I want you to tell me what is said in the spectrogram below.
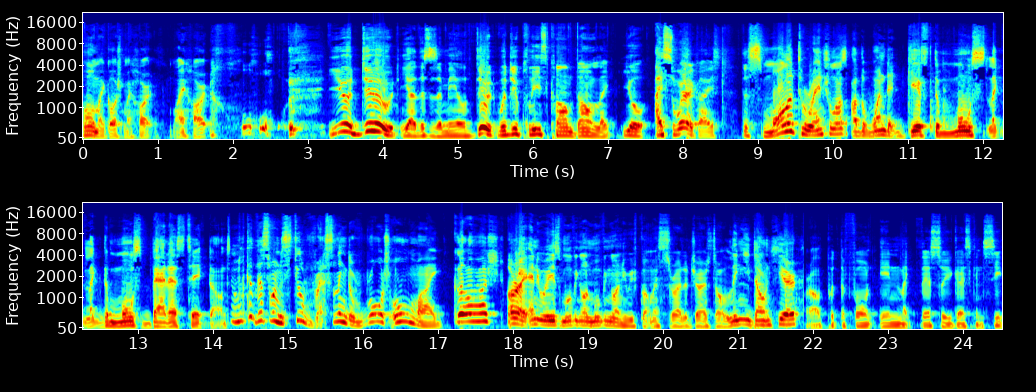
Oh my gosh, my heart. My heart. Oh, you dude. Yeah, this is a male. Dude, would you please calm down? Like, yo, I swear, guys the smaller tarantulas are the one that give the most like like the most badass takedowns. Look at this one it's still wrestling the roach oh my gosh. All right anyways moving on moving on. Here we've got my Ceratogyrus lingy down here. Or i'll put the phone in like this so you guys can see.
